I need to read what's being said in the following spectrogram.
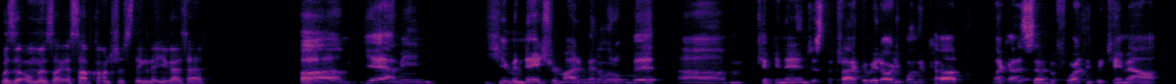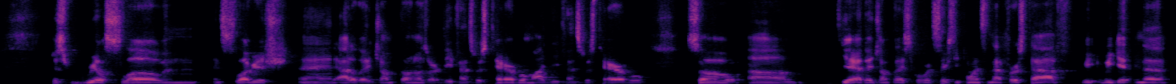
Was it almost like a subconscious thing that you guys had? Um, yeah, I mean, human nature might have been a little bit um, kicking in, just the fact that we'd already won the cup. Like I said before, I think we came out just real slow and, and sluggish, and Adelaide jumped on us. Our defense was terrible. My defense was terrible. So, um, yeah, they jumped. They scored 60 points in that first half. We, we get in the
